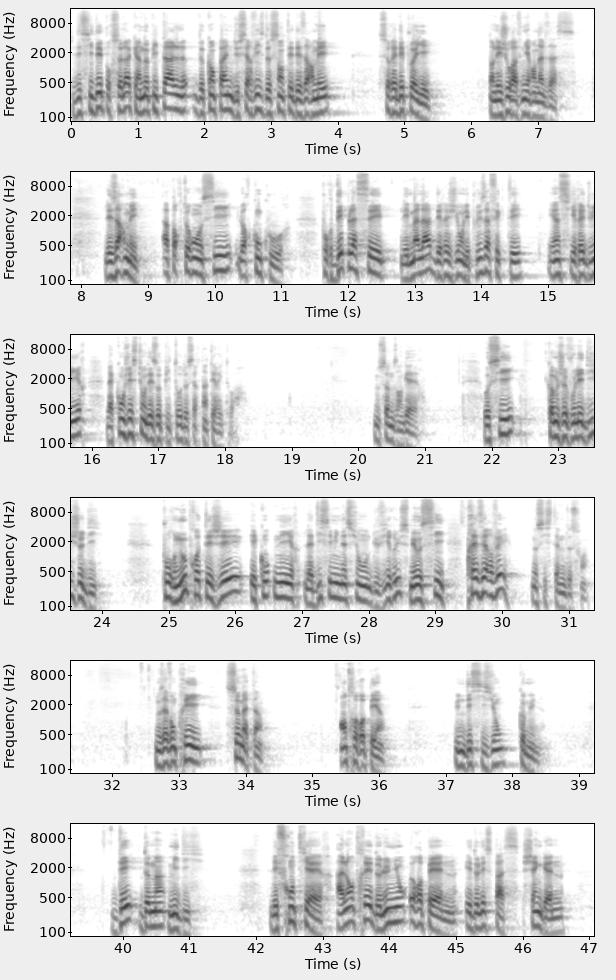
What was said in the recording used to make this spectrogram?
J'ai décidé pour cela qu'un hôpital de campagne du service de santé des armées serait déployé dans les jours à venir en Alsace. Les armées apporteront aussi leur concours pour déplacer les malades des régions les plus affectées et ainsi réduire la congestion des hôpitaux de certains territoires. Nous sommes en guerre. Aussi, comme je vous l'ai dit jeudi, pour nous protéger et contenir la dissémination du virus, mais aussi préserver nos systèmes de soins. Nous avons pris ce matin, entre Européens, une décision commune. Dès demain midi, les frontières à l'entrée de l'Union européenne et de l'espace Schengen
